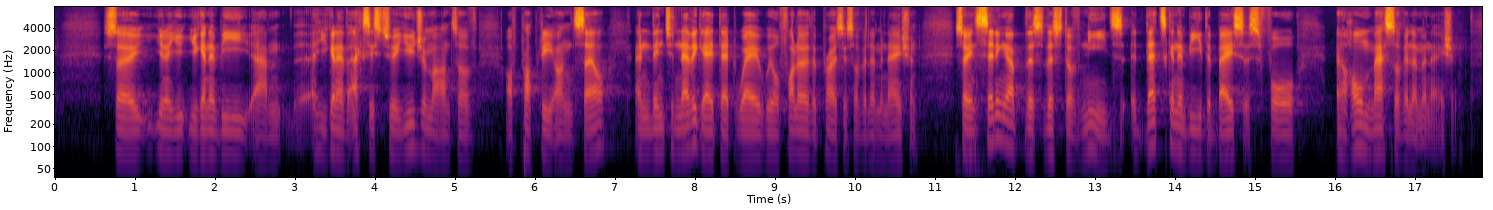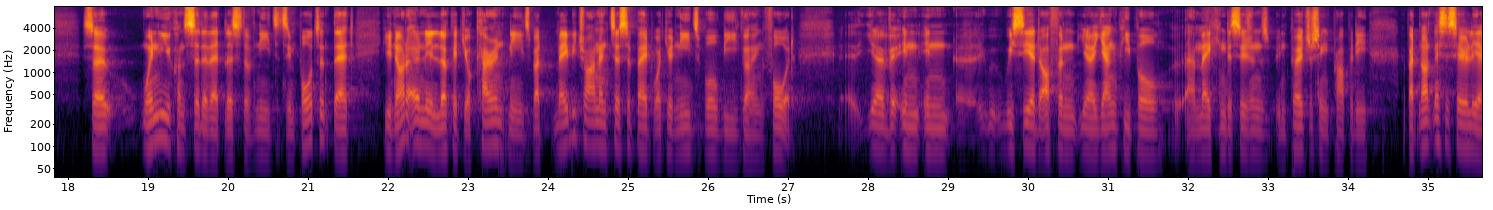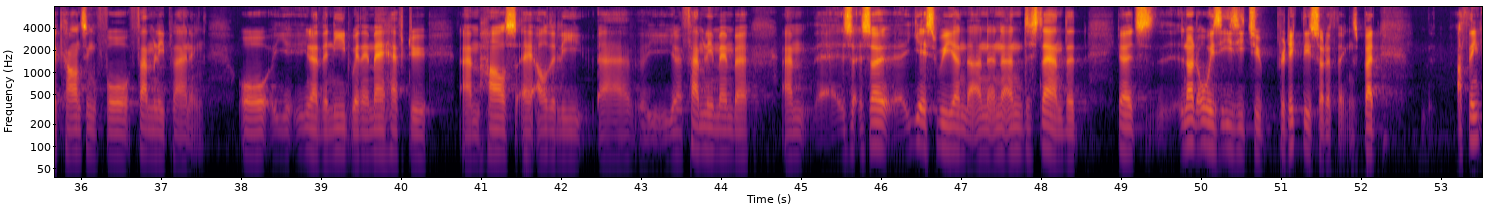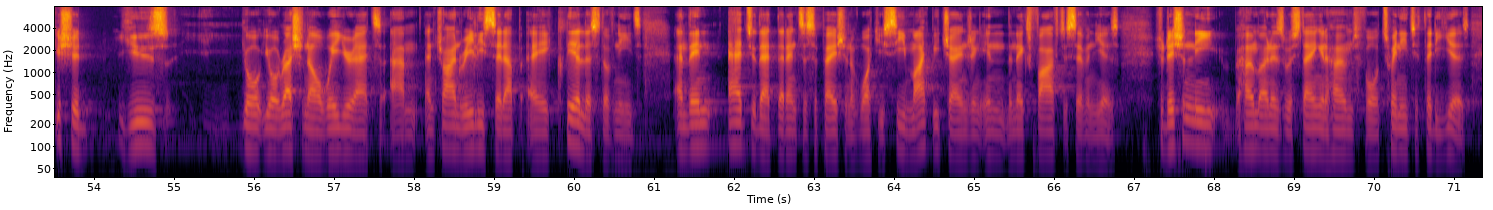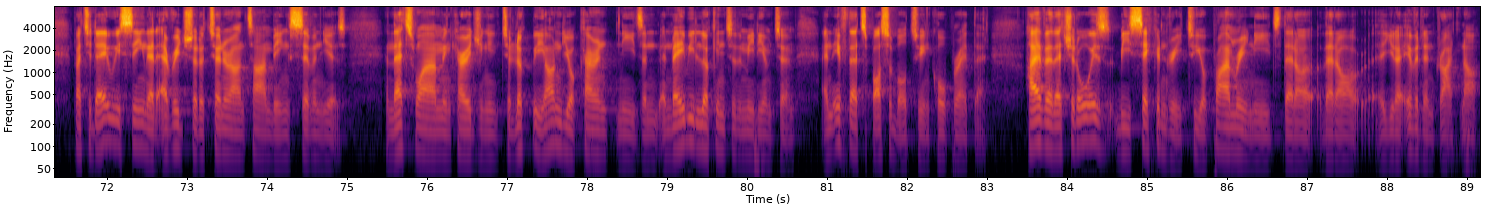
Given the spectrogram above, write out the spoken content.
So you know you, are going to be um, you're going to have access to a huge amount of of property on sale, and then to navigate that way, we'll follow the process of elimination. So in setting up this list of needs, that's going to be the basis for a whole mass of elimination. So when you consider that list of needs, it's important that you not only look at your current needs, but maybe try and anticipate what your needs will be going forward. You know, in in uh, we see it often. You know, young people uh, making decisions in purchasing property, but not necessarily accounting for family planning, or you, you know the need where they may have to um, house an elderly, uh, you know, family member um, so, so, yes, we un- un- understand that you know, it's not always easy to predict these sort of things, but I think you should use your your rationale where you're at um, and try and really set up a clear list of needs and then add to that that anticipation of what you see might be changing in the next five to seven years. Traditionally, homeowners were staying in homes for 20 to 30 years, but today we're seeing that average sort of turnaround time being seven years. And that's why I'm encouraging you to look beyond your current needs and, and maybe look into the medium term, and if that's possible, to incorporate that. However, that should always be secondary to your primary needs that are that are you know evident right now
